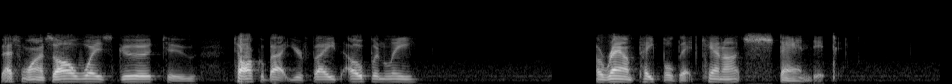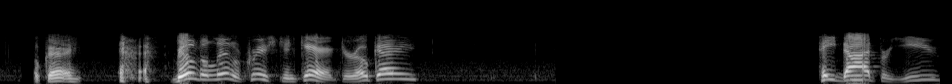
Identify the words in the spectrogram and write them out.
That's why it's always good to talk about your faith openly around people that cannot stand it. Okay? Build a little Christian character, okay? He died for you,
